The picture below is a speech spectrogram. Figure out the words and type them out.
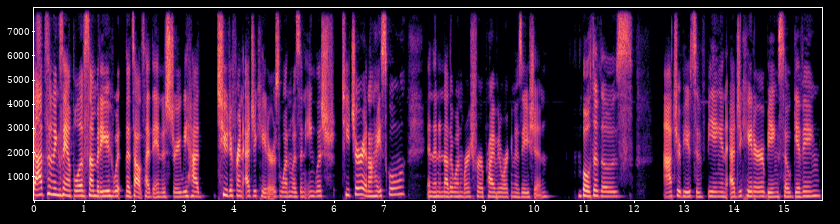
that's an example of somebody that's outside the industry. We had two different educators. One was an English teacher in a high school, and then another one worked for a private organization. Both of those attributes of being an educator, being so giving,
